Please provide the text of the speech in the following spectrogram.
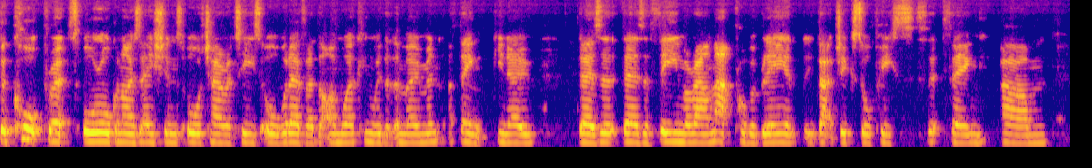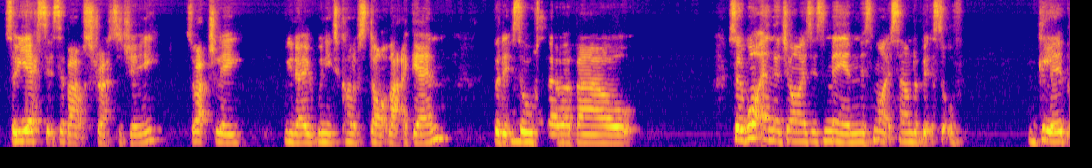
the corporates or organisations or charities or whatever that I'm working with at the moment, I think you know there's a there's a theme around that probably and that jigsaw piece thing um, so yes it's about strategy so actually you know we need to kind of start that again but it's also about so what energizes me and this might sound a bit sort of glib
